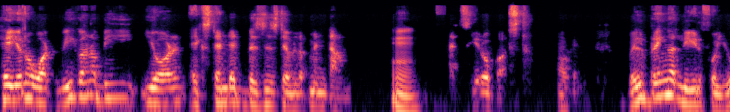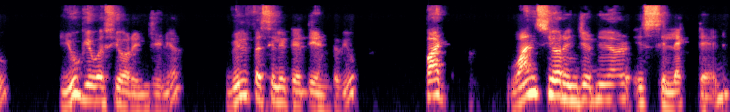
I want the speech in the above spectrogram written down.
hey, you know what? We're going to be your extended business development arm Hmm. at zero cost. Okay. We'll bring a lead for you. You give us your engineer. We'll facilitate the interview. But once your engineer is selected,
